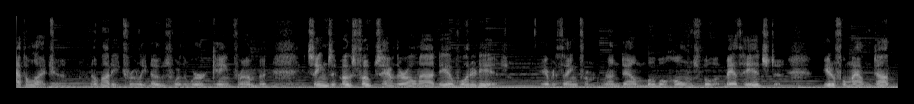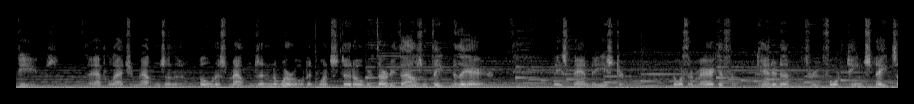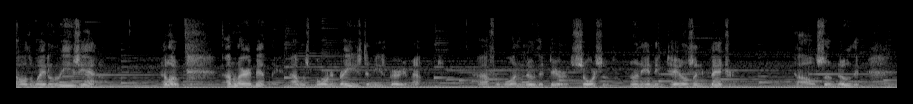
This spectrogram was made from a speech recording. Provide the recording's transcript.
Appalachia. Nobody truly knows where the word came from, but it seems that most folks have their own idea of what it is. Everything from rundown mobile homes full of meth heads to beautiful mountaintop views. The Appalachian Mountains are the oldest mountains in the world and once stood over 30,000 feet into the air. They span the eastern North America from Canada through 14 states all the way to Louisiana. Hello, I'm Larry Bentley, and I was born and raised in these very mountains. I, for one, know that they're a source of unending tales and adventure. I also know that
